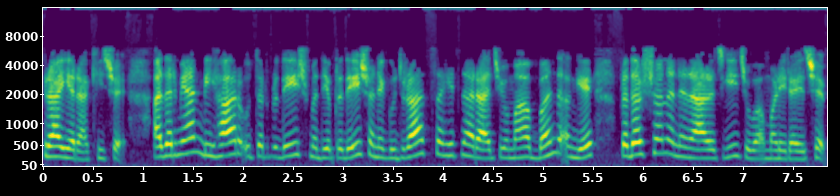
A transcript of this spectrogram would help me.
ગ્રાહ્ય રાખી છે. આ દરમિયાન બિહાર, ઉત્તરપ્રદેશ, મધ્યપ્રદેશ અને ગુજરાત સહિતના રાજ્યોમાં બંધ અંગે પ્રદર્શન અને નારાજગી જોવા મળી રહી છે.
